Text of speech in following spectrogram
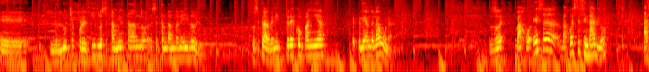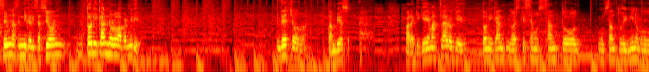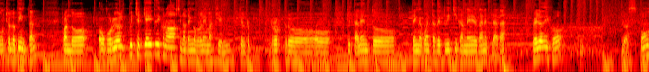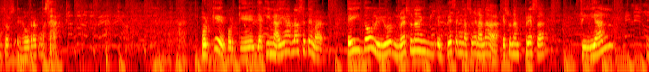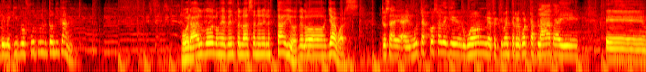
eh, las luchas por el título se también está dando, se están dando en AEW. Entonces, claro, tenéis tres compañías eh, peleando en la una. Entonces, bajo, esa, bajo ese escenario, hacer una sindicalización, Tony Khan no lo va a permitir. De hecho, también para que quede más claro que Tony Khan no es que sea un santo, un santo divino como muchos lo pintan. Cuando ocurrió el Twitcher Gate dijo, no, si no tengo problemas que, el, rostro o que el talento tenga cuentas de Twitch y Cameo gane plata. Pero dijo, los sponsors es otra cosa. ¿Por qué? Porque, y aquí nadie ha hablado de ese tema, AEW no es una em- empresa que nació de la nada, es una empresa filial del equipo de fútbol de Tony Khan. Por algo los eventos lo hacen en el estadio de los Jaguars. Entonces hay, muchas cosas de que el weón efectivamente recorta plata y eh,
